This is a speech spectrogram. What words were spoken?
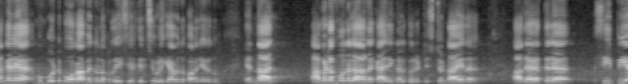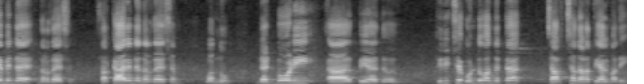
അങ്ങനെ മുമ്പോട്ട് പോകാം എന്നുള്ള പ്രതീക്ഷയിൽ തിരിച്ചു വിളിക്കാമെന്ന് പറഞ്ഞിരുന്നു. എന്നാൽ അവിടെ മുതലാണ് കാര്യങ്ങൾക്ക് ഒരു ട്വിസ്റ്റ് ഉണ്ടായത്. അദ്ദേഹത്തിന് സി പി എമ്മിന്റെ നിർദ്ദേശം സർക്കാരിന്റെ നിർദ്ദേശം വന്നു. ഡെഡ് ബോഡി തിരിച്ച് കൊണ്ടുവന്നിട്ട് ചർച്ച നടത്തിയാൽ മതി.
